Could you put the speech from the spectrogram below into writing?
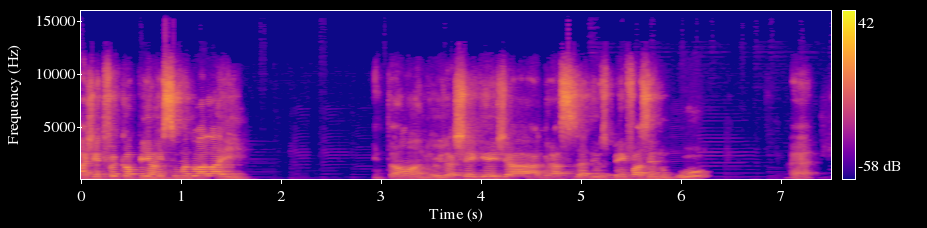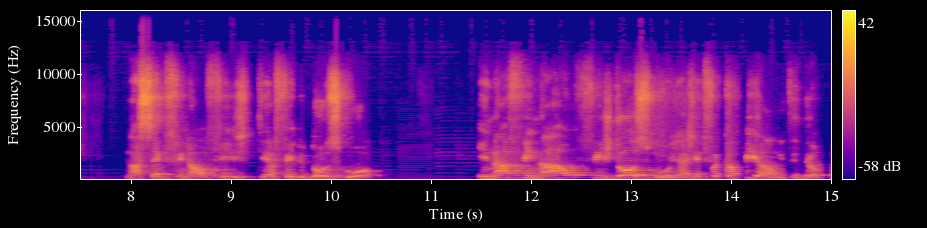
a gente foi campeão em cima do Alain. Então, mano, eu já cheguei já, graças a Deus, bem fazendo gol, né? Na semifinal fiz, tinha feito dois gols. E na final fiz dois gols. E a gente foi campeão, entendeu?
